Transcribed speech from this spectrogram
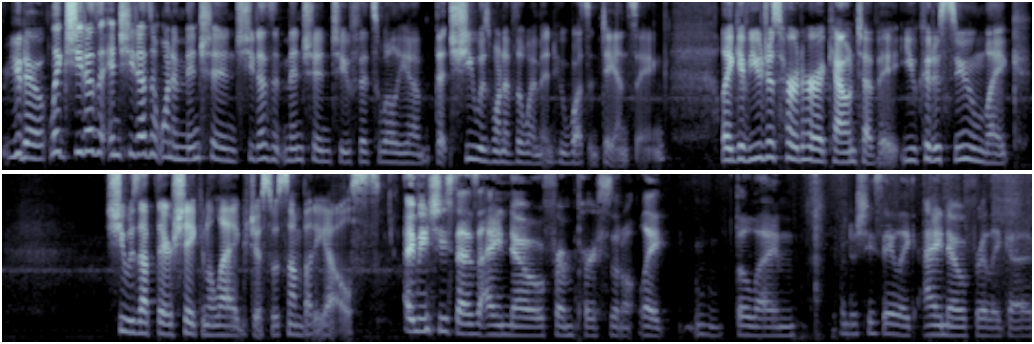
you know. Like she doesn't and she doesn't want to mention she doesn't mention to Fitzwilliam that she was one of the women who wasn't dancing. Like if you just heard her account of it, you could assume like she was up there shaking a leg just with somebody else. I mean, she says, I know from personal, like the line, what does she say? Like, I know for like a,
